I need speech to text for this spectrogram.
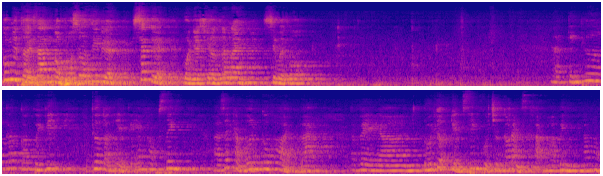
cũng như thời gian nộp hồ sơ thi tuyển, xét tuyển của nhà trường năm nay. Xin mời cô. À, kính thưa các, các quý vị, thưa toàn thể các em học sinh, à, rất cảm ơn câu hỏi của bạn về à, đối tượng tuyển sinh của trường cao đẳng sư phạm Hòa Bình năm học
